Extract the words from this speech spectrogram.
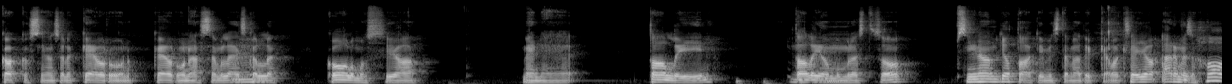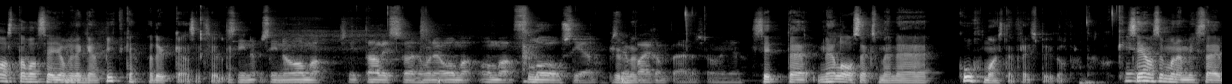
kakkossijan sille Keuruun, Keuruun SM-leiskalle. Mm. Kolmossia menee Taliin. Tali on mun mielestä, se on, siinä on jotakin, mistä mä tykkään. Vaikka se ei ole äärimmäisen haastava, se ei mm. ole mitenkään pitkä, mä tykkään sit silti. Siinä, siinä on oma, siinä talissa on semmoinen oma, oma flow siellä, siellä paikan päällä, se on hieno. Sitten neloseksi menee Kuhmaisten frisbeegolfrata. Okay. Se on semmoinen, missä ei,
